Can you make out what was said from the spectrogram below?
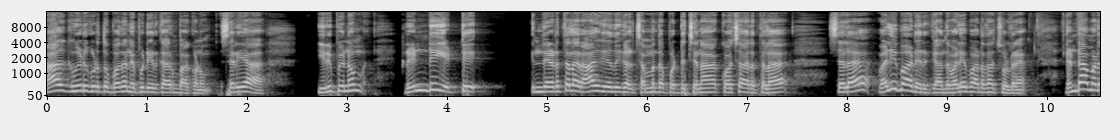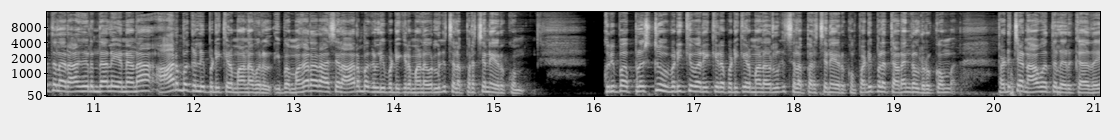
ராகுக்கு வீடு கொடுத்த போதும் எப்படி இருக்காருன்னு பார்க்கணும். சரியா? இருப்பினும் ரெண்டு எட்டு இந்த இடத்துல ராகு எதுகள் சம்மந்தப்பட்டுச்சுன்னா கோச்சாரத்தில் சில வழிபாடு இருக்குது அந்த வழிபாடு தான் சொல்கிறேன் ரெண்டாம் இடத்துல ராகு இருந்தாலும் என்னென்னா ஆரம்ப கல்வி படிக்கிற மாணவர்கள் இப்போ மகர ராசியில் ஆரம்ப கல்வி படிக்கிற மாணவர்களுக்கு சில பிரச்சனை இருக்கும். குறிப்பாக ப்ளஸ் டூ படிக்க வரைக்கிற படிக்கிற மாணவர்களுக்கு சில பிரச்சனை இருக்கும். படிப்பில் தடங்கள் இருக்கும். படித்த ஞாபகத்தில் இருக்காது.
